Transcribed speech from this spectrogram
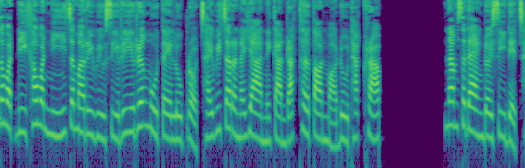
สวัสดีค่ะวันนี้จะมารีวิวซีรีส์เรื่องมูเตลูโปรดใช้วิจารณญาณในการรักเธอตอนหมอดูทักครับ นำแสดงโดยซีเดชช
